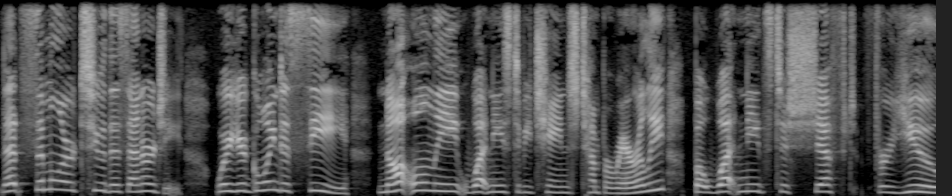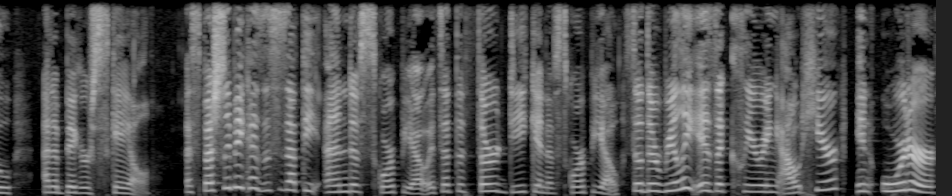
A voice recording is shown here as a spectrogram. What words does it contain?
That's similar to this energy where you're going to see not only what needs to be changed temporarily, but what needs to shift for you at a bigger scale. Especially because this is at the end of Scorpio. It's at the third decan of Scorpio. So there really is a clearing out here in order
